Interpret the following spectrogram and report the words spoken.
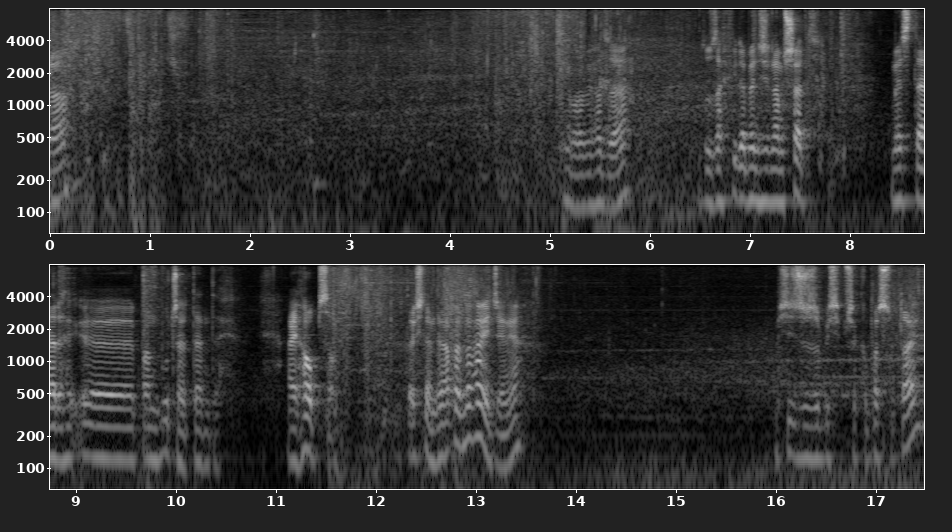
Dobra. Dobra, wychodzę. Tu za chwilę będzie nam szedł Mister yy, Pan Butcher tędy. I hope so. Ktoś tędy na pewno wejdzie, nie? Myślisz, że żeby się przekopać tutaj?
